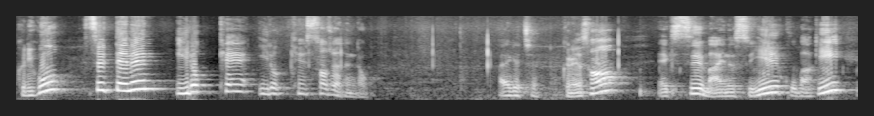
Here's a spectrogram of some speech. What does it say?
그리고 쓸 때는 이렇게 이렇게 써줘야 된다고. 알겠지? 그래서 x-1 곱하기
